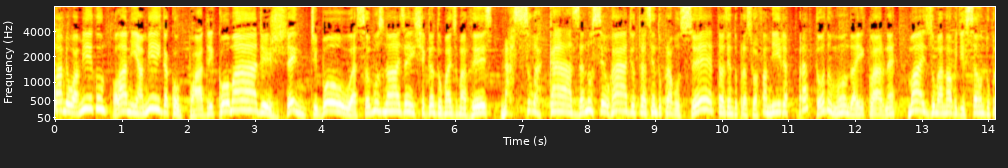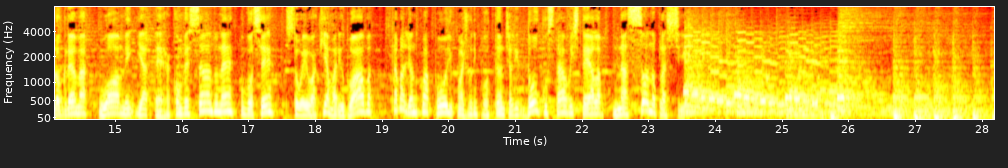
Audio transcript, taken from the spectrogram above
Olá, meu amigo. Olá, minha amiga, compadre, comadre. Gente boa, somos nós, hein? Chegando mais uma vez na sua casa, no seu rádio, trazendo para você, trazendo para sua família, para todo mundo aí, claro, né? Mais uma nova edição do programa O Homem e a Terra. Conversando, né, com você. Estou eu aqui, Amarildo Alba, trabalhando com apoio, com ajuda importante ali do Gustavo Estela na sonoplastia.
